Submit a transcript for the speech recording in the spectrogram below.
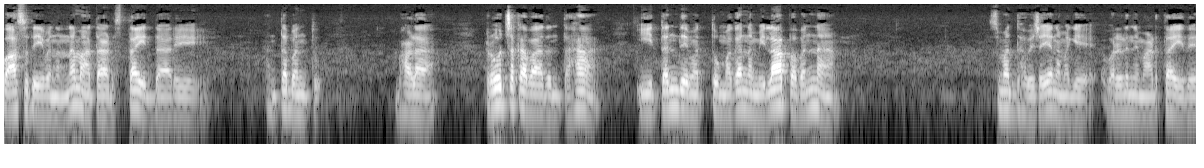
ವಾಸುದೇವನನ್ನು ಮಾತಾಡಿಸ್ತಾ ಇದ್ದಾರೆ ಅಂತ ಬಂತು. ಬಹಳ ರೋಚಕವಾದಂತಹ ಈ ತಂದೆ ಮತ್ತು ಮಗನ ಮಿಲಾಪವನ್ನು ಸುಮಧ್ವ ವಿಜಯ ನಮಗೆ ವರ್ಣನೆ ಮಾಡ್ತಾ ಇದೆ.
